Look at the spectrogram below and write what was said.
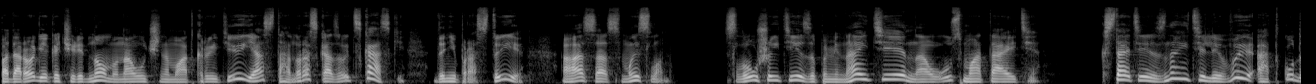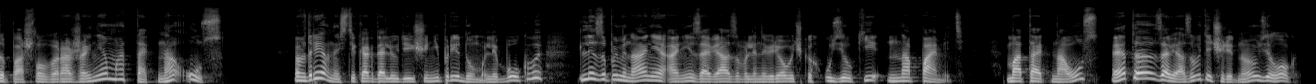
По дороге к очередному научному открытию я стану рассказывать сказки, да не простые, а со смыслом. Слушайте, запоминайте, на ус мотайте. Кстати, знаете ли вы, откуда пошло выражение «мотать на ус»? В древности, когда люди еще не придумали буквы, для запоминания они завязывали на веревочках узелки на память. Мотать на ус – это завязывать очередной узелок.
